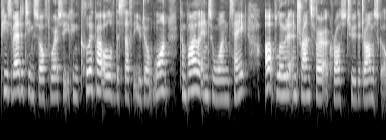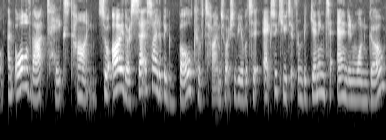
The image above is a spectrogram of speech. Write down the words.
piece of editing software so that you can clip out all of the stuff that you don't want, compile it into one take, upload it and transfer it across to the drama school. And all of that takes time. So either set aside a big bulk of time to actually be able to execute it from beginning to end in one go,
